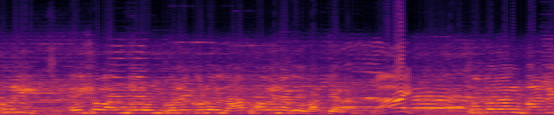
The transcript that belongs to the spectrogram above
করি এইসব আন্দোলন করে কোনো লাভ হবে না গো বাচ্চারা। সুতরাং বালি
